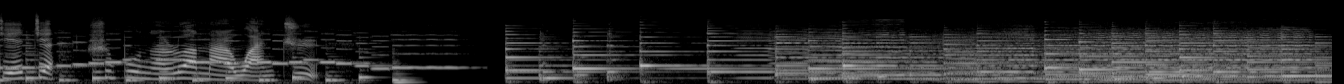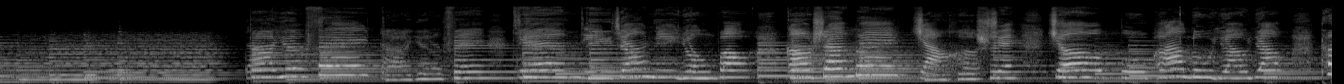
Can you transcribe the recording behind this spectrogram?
姐姐是不能乱买玩具。大雁飞，大雁飞，天地将你拥抱。高山美，江河水，就不怕路遥遥。太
